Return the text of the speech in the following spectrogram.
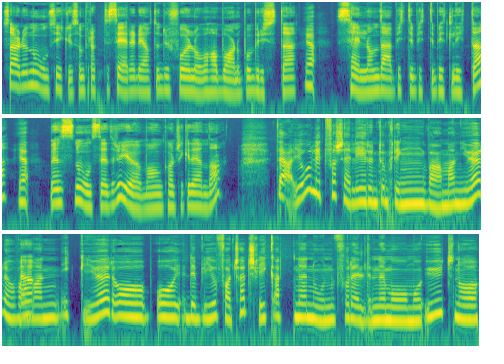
så er det jo noen sykehus som praktiserer det at du får lov å ha barnet på brystet Ja. selv om det er bitte, bitte, bitte lite. Ja. Mens noen steder så gjør man kanskje ikke det enda. Det er jo litt forskjellig rundt omkring hva man gjør, og hva Ja. man ikke gjør, og, og det blir jo fortsatt slik at noen foreldrene må, må ut, når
